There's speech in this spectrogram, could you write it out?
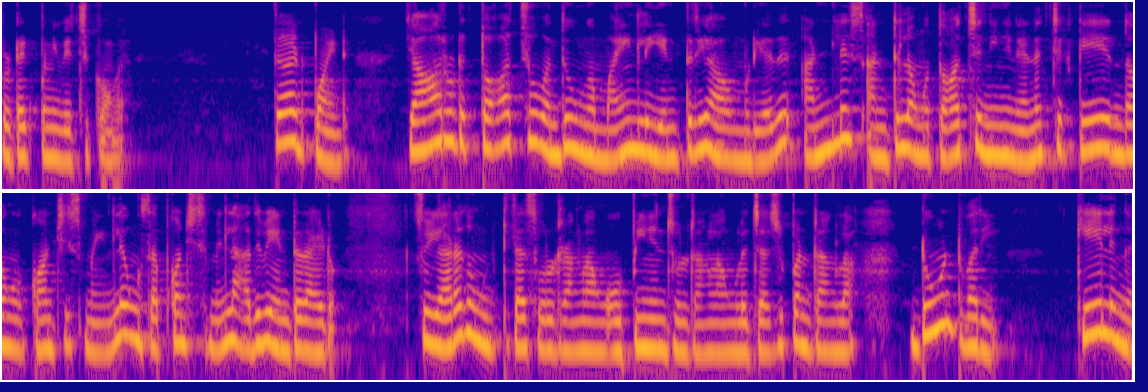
ப்ரொடெக்ட் பண்ணி வச்சுக்கோங்க. தேர்ட் பாயிண்ட் யாரோட தாட்ஸும் வந்து உங்கள் மைண்டில் என்ட்ரி ஆக முடியாது. அன்லெஸ் அன்டில் அவங்க தாட்ஸை நீங்கள் நினச்சிக்கிட்டே இருந்தால் உங்கள் கான்ஷியஸ் மைண்டில் உங்கள் சப்கான்ஷியஸ் மைண்டில் அதுவே என்டர் ஆகிடும் ஸோ யாராவது உங்கள்கிட்ட சொல்கிறாங்களா அவங்க ஒப்பீனியன் சொல்கிறாங்களா அவங்கள ஜட்ஜ் பண்ணுறாங்களா டோன்ட் வரி கேளுங்க.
